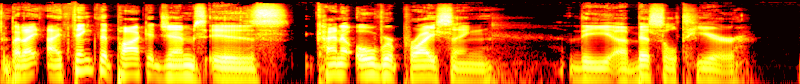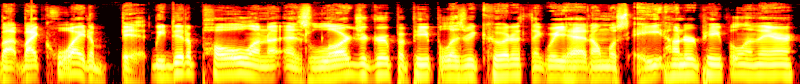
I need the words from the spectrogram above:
But I, I think that Pocket Gems is kind of overpricing the Abyssal tier by, by quite a bit. We did a poll on a, as large a group of people as we could. I think we had almost 800 people in there.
